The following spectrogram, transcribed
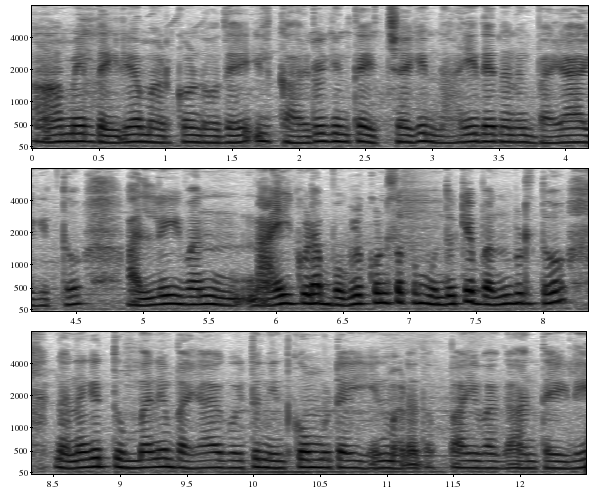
ಆಮೇಲೆ ಧೈರ್ಯ ಮಾಡ್ಕೊಂಡು ಹೋದೆ. ಇಲ್ಲಿ ಕಳ್ಳರಿಗಿಂತ ಹೆಚ್ಚಾಗಿ ನಾಯಿದೆ ನನಗೆ ಭಯ ಆಗಿತ್ತು. ಅಲ್ಲಿ ಒಂದು ನಾಯಿ ಕೂಡ ಬೊಗಳ್ಕೊಂಡು ಸ್ವಲ್ಪ ಮುಂದಕ್ಕೆ ಬಂದುಬಿಡ್ತು. ನನಗೆ ತುಂಬಾ ಭಯ ಆಗೋಯ್ತು. ನಿಂತ್ಕೊಂಬಿಟ್ಟೆ, ಏನು ಮಾಡೋದಪ್ಪ ಇವಾಗ? ಅಂತ ಹೇಳಿ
